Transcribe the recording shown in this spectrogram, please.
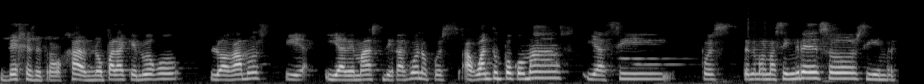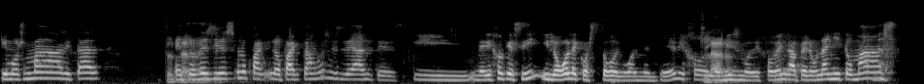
dejes de trabajar, no para que luego lo hagamos y, y, además digas, bueno, pues aguante un poco más y así pues tenemos más ingresos y invertimos más y tal. Entonces yo eso lo, pactamos desde antes y me dijo que sí y luego le costó igualmente, ¿eh? dijo lo mismo, dijo, venga, pero un añito más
